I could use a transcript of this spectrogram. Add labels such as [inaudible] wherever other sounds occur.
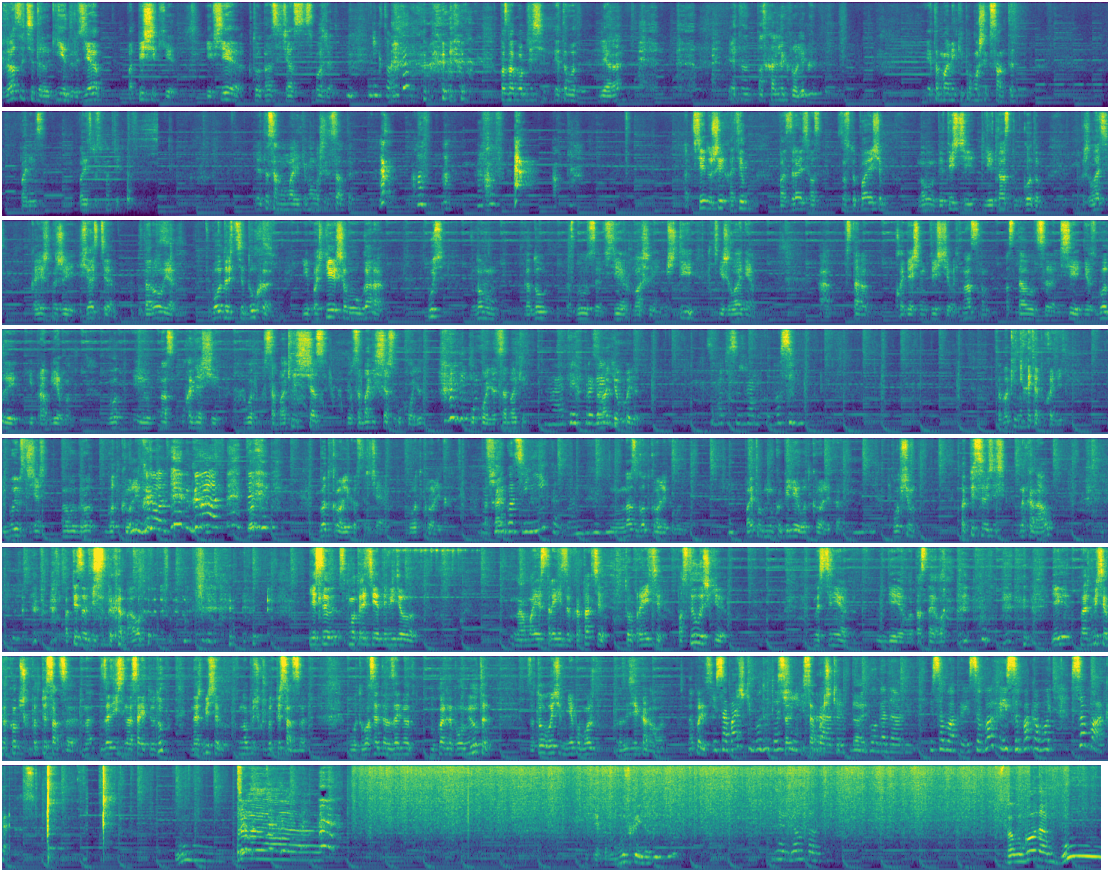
Здравствуйте, дорогие друзья, подписчики и все, кто нас сейчас смотрит. Никто. [laughs] Познакомьтесь, это вот Лера, это пасхальный кролик, это маленький помощник Санты. Борис, Борис, посмотри. Это самый маленький помощник Санты. От всей души хотим поздравить вас с наступающим новым 2019 годом. Пожелать, конечно же, счастья, здоровья, бодрости духа и мощнейшего угара. Пусть в новом году сбудутся все ваши мечты и желания. А в старом уходящем 2018 останутся все невзгоды и проблемы. Вот и у нас уходящий год собаки сейчас. Вот собаки сейчас уходят. Уходят собаки. А, это их Собаки программа. уходят. Собаки сожрали колбасу. Собаки не хотят уходить. И будем встречать Новый год, год кролика. Грот, грот. Год, год кролика встречаем. Год кролика. Вообще год свиньи, как бы. Ну, у нас год кролика будет. Поэтому мы купили год кролика. В общем, подписывайтесь на канал. Подписывайтесь на канал. Если смотрите это видео на моей странице ВКонтакте, то пройдите по ссылочке на стене, где я вот оставила. И нажмите на кнопочку подписаться. Зайдите на сайт YouTube, нажмите кнопочку подписаться. Вот, у вас это займет буквально полминуты, зато очень мне поможет в развитии канала. Да, Борис? И собачки будут Со- очень и собачки, рады да. и благодарны. И собака, и собака, и собака, вот собака. Ура! Где там музыка идет? Да, голова. С Новым годом! У!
